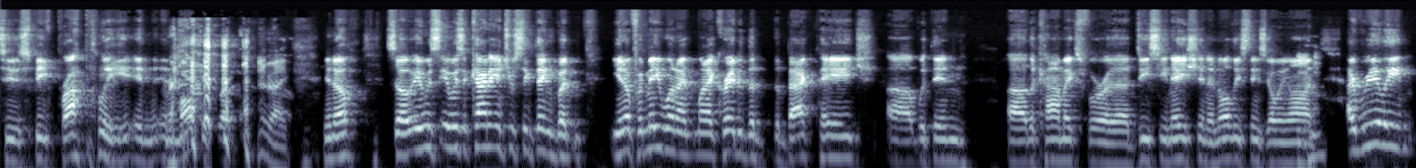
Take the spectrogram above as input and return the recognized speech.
to speak properly in, in the marketplace. right. You know, so it was it was a kind of interesting thing. But you know, for me, when I when I created the the back page uh, within uh, the comics for uh, DC Nation and all these things going on, mm-hmm. I really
